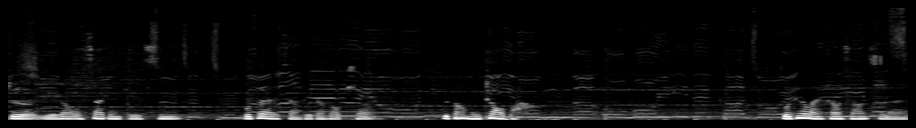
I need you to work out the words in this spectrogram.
这也让我下定决心，不再想这张照片，就当没照吧。昨天晚上想起来，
